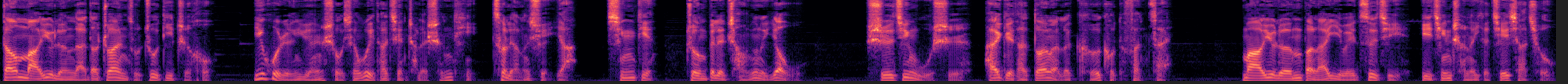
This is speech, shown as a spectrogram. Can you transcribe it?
当马玉伦来到专案组驻地之后。医护人员首先为他检查了身体，测量了血压、心电，准备了常用的药物，时经午时，还给他端来了可口的饭菜。马玉伦本来以为自己已经成了一个阶下囚，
